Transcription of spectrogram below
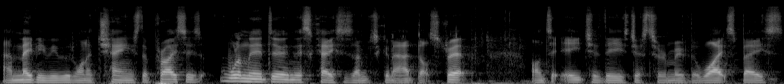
and maybe we would want to change the prices. What I'm going to do in this case is I'm just going to add dot strip onto each of these just to remove the white space.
